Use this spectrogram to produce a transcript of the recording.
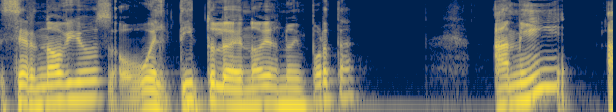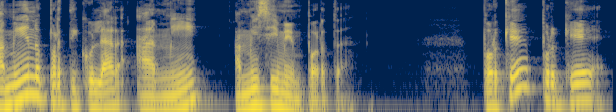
ser novios o el título de novios no importa. A mí, a mí en lo particular, a mí, a mí sí me importa. ¿Por qué? Porque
